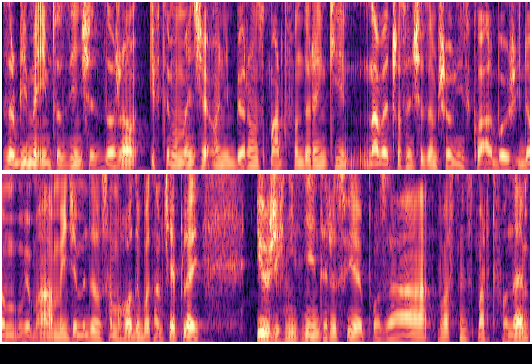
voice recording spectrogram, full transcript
zrobimy im to zdjęcie z dożą i w tym momencie oni biorą smartfon do ręki, nawet czasem siedzą przy ognisku albo już idą, mówią, a my idziemy do samochodu, bo tam cieplej i już ich nic nie interesuje poza własnym smartfonem,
